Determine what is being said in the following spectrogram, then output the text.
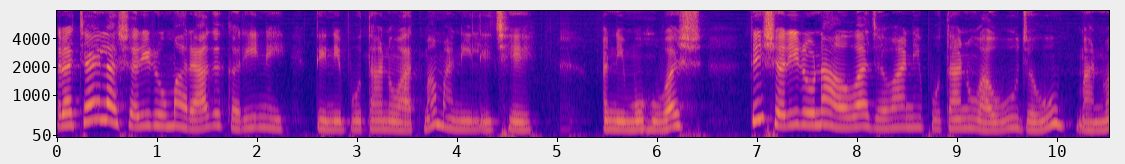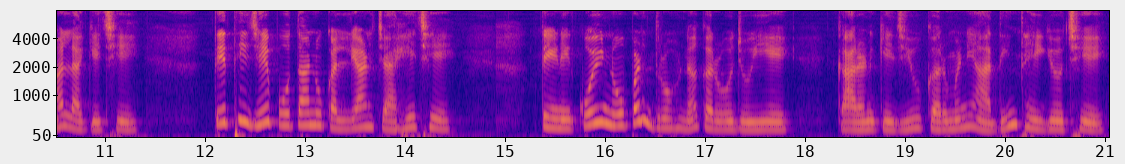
રચાયેલા શરીરોમાં રાગ કરીને તેને પોતાનો આત્મા માની લે છે અને મોહવશ તે શરીરોના આવવા જવાને પોતાનું આવવું જવું માનવા લાગે છે. તેથી જે પોતાનું કલ્યાણ ચાહે છે, તેણે કોઈનો પણ દ્રોહ ન કરવો જોઈએ, કારણ કે જીવ કર્મને આધીન થઈ ગયો છે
